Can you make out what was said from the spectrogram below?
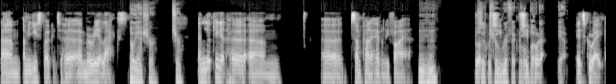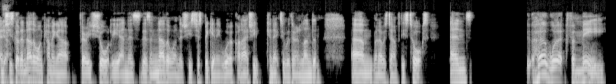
um, I mean, you've spoken to her, uh, Maria Lax. Oh yeah, sure. Sure. And looking at her, um, uh, some kind of heavenly fire mm-hmm. book, it's a which terrific she, little she book. Yeah, it's great, and yeah. she's got another one coming out very shortly, and there's there's another one that she's just beginning work on. I actually connected with her in London um, when I was down for these talks, and her work for me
